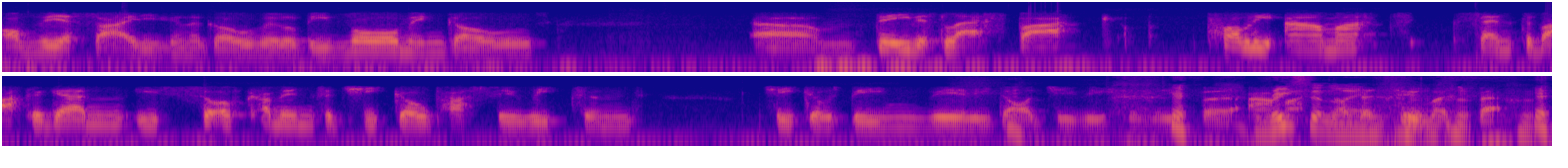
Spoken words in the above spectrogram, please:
obvious side he's going to go with will be Vorm in goals. Um, Davis left back, probably Amat centre back again. He's sort of come in for Chico past few weeks, and Chico's been really dodgy recently. But Recently? not been too much better.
